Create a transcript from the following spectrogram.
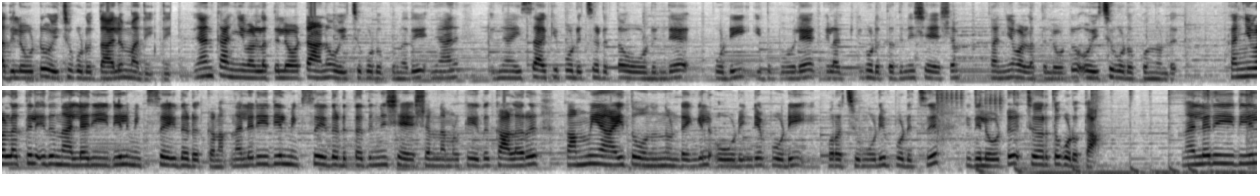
അതിലോട്ട് ഒഴിച്ചു കൊടുത്താലും മതി. ഞാൻ കഞ്ഞിവെള്ളത്തിലോട്ടാണ് ഒഴിച്ചു കൊടുക്കുന്നത്. ഞാൻ നൈസാക്കി പൊടിച്ചെടുത്ത ഓടിന്റെ പൊടി ഇതുപോലെ ഇളക്കി കൊടുത്തതിന് ശേഷം കഞ്ഞിവെള്ളത്തിലോട്ട് ഒഴിച്ചു കൊടുക്കുന്നുണ്ട്. കഞ്ഞിവെള്ളത്തിൽ ഇത് നല്ല രീതിയിൽ മിക്സ് ചെയ്തെടുക്കണം. നല്ല രീതിയിൽ മിക്സ് ചെയ്തെടുത്തതിന് ശേഷം നമുക്ക് ഇത് കളറ് കമ്മിയായി തോന്നുന്നുണ്ടെങ്കിൽ ഓടിന്റെ പൊടി കുറച്ചും കൂടി പൊടിച്ച് ഇതിലോട്ട് ചേർത്ത് കൊടുക്കാം. നല്ല രീതിയിൽ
